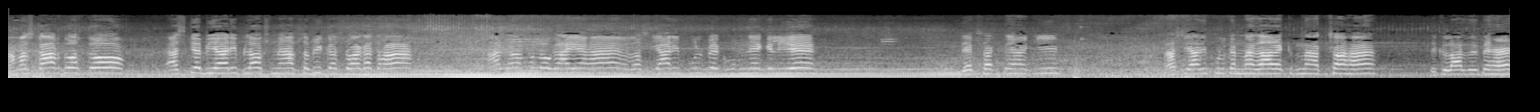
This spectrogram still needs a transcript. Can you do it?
नमस्कार दोस्तों एस के बिहारी ब्लॉग्स में आप सभी का स्वागत है। आज हम लोग आए हैं रसियारी पुल पे घूमने के लिए। देख सकते हैं कि रसियारी पुल का नज़ारा कितना अच्छा है। दिखला देते हैं।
